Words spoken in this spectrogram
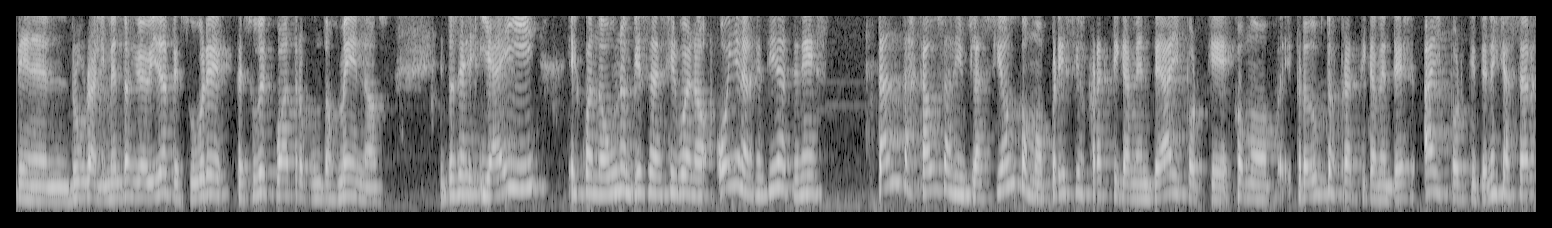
en el rubro alimentos y bebidas te sube, te sube cuatro puntos menos. Entonces, y ahí es cuando uno empieza a decir, bueno, hoy en Argentina tenés tantas causas de inflación como precios prácticamente hay, porque como productos prácticamente hay, porque tenés que hacer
